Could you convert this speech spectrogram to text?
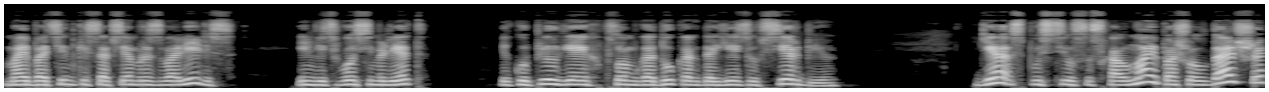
Мои ботинки совсем развалились, им ведь восемь лет — и купил я их в том году, когда ездил в Сербию. Я спустился с холма и пошел дальше,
